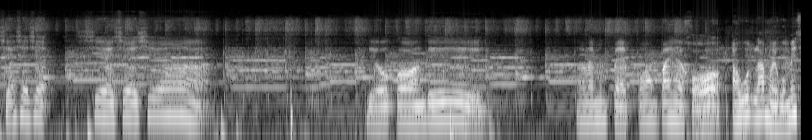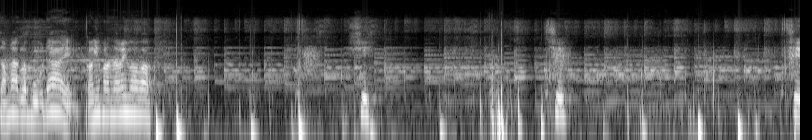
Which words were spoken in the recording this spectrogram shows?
เชี่ยเชี่ยเชี่ยเชี่ยเชี่ยเชี่ยเดี๋ยวก่อนดิ อะไรมันแปลกปลอมไปอะขออาวุธลับหน่อยผมไม่สามารถระบุได้กองนี้พลังงานไม่พอ ชิชิชิ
